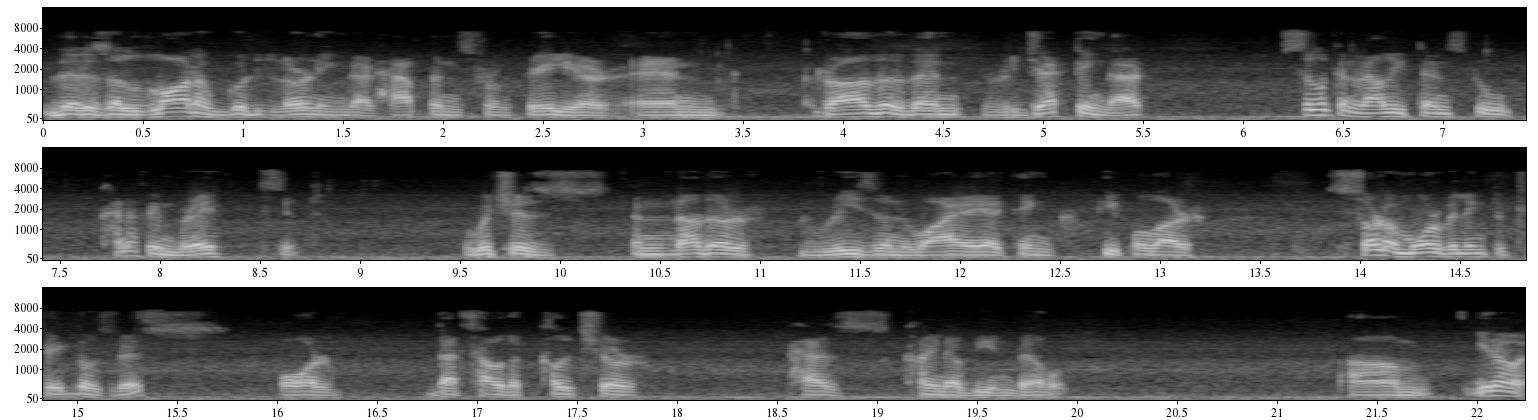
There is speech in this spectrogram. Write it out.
there is a lot of good learning that happens from failure, and rather than rejecting that, Silicon Valley tends to kind of embrace it, which is another reason why I think people are sort of more willing to take those risks, or that's how the culture has kind of been built. Um, you know,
